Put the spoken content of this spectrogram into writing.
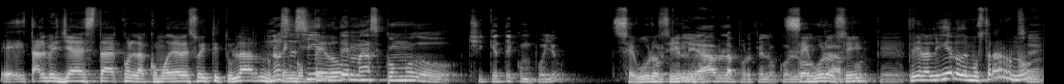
eh, tal vez ya está con la comodidad de soy titular, no, ¿No, se siente pedo. más cómodo Chiquete con pollo? Seguro Porque sí. le güey. habla, porque lo coloca. Seguro sí. porque- Y en la liga lo demostraron, ¿no? Sí.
